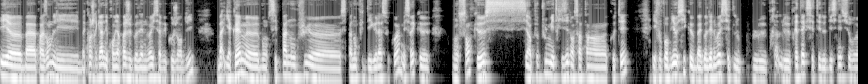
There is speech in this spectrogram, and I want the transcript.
Et euh, bah, par exemple, les, bah, quand je regarde les premières pages de Golden Voice avec aujourd'hui, bah il y a quand même, euh, bon, c'est pas non plus, euh, c'est pas non plus dégueulasse ou quoi, mais c'est vrai que on sent que c'est un peu plus maîtrisé dans certains côtés. Et il faut pas oublier aussi que bah, Golden Voice, c'est le, le, prétexte, c'était de dessiner sur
